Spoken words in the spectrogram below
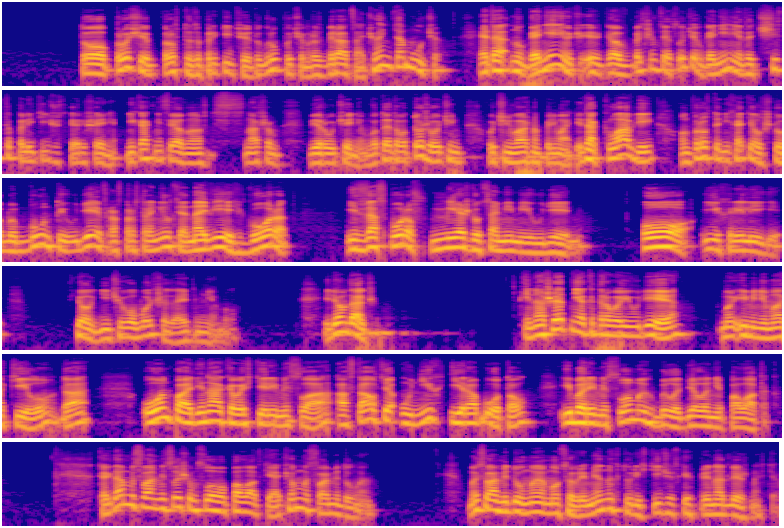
то проще просто запретить всю эту группу, чем разбираться, а что они там учат. Это, ну, гонение, э, в большинстве случаев гонение это чисто политическое решение, никак не связано с нашим вероучением. Вот это вот тоже очень, очень важно понимать. Итак, Клавдий, он просто не хотел, чтобы бунт иудеев распространился на весь город из-за споров между самими иудеями о их религии. Все, ничего больше за этим не было. Идем дальше. И нашед некоторого иудея, имени Макилу, да, он по одинаковости ремесла остался у них и работал, ибо ремеслом их было делание палаток. Когда мы с вами слышим слово палатки, о чем мы с вами думаем? Мы с вами думаем о современных туристических принадлежностях.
